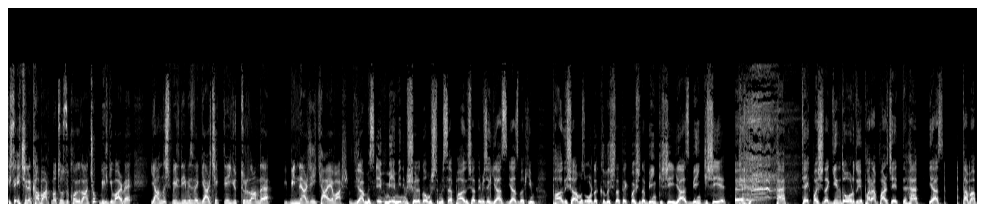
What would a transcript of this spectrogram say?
işte içine kabartma tozu koyulan çok bilgi var ve yanlış bildiğimiz ve gerçek diye yutturulan da binlerce hikaye var. Ya mes- em- eminim şöyle de olmuştu mesela padişah demişti ki, yaz yaz bakayım padişahımız orada kılıçla tek başına bin kişiyi yaz bin kişiyi e, ha tek başına girdi orduyu paramparça etti ha yaz tamam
